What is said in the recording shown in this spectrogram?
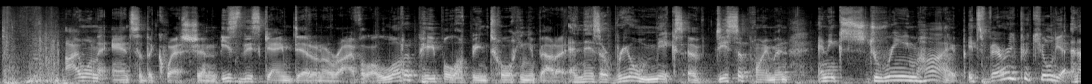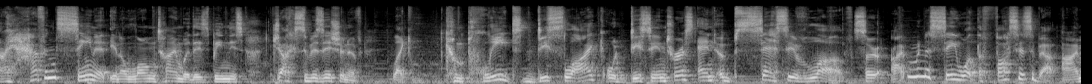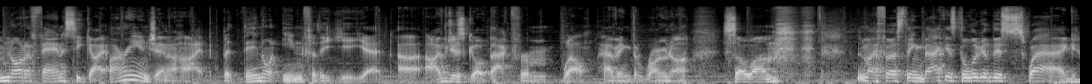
I want to answer the question Is this game dead on arrival? A lot of people have been talking about it, and there's a real mix of disappointment and extreme hype. It's very peculiar, and I haven't seen it in a long time where there's been this juxtaposition of like complete dislike or disinterest and obsessive love. So I'm gonna see what the fuss is about. I'm not a fantasy guy. Ari and Jen are hype, but they're not in for the year yet. Uh, I've just got back from, well, having the Rona. So, um, my first thing back is to look at this swag.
